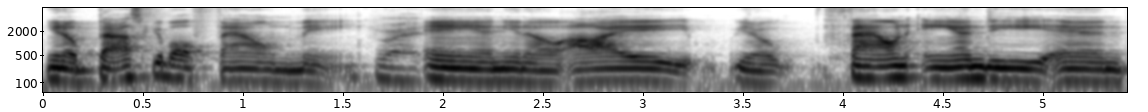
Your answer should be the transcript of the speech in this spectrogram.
you know, basketball found me. Right. And you know, I you know found Andy and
